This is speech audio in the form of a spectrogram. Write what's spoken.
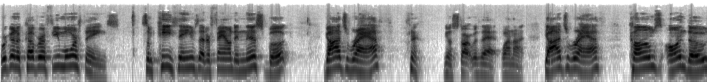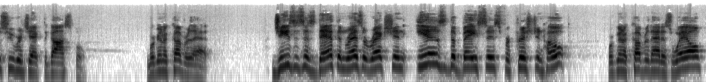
we're going to cover a few more things. Some key themes that are found in this book God's wrath. I'm going to start with that. Why not? God's wrath comes on those who reject the gospel. We're going to cover that. Jesus' death and resurrection is the basis for Christian hope. We're going to cover that as well.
